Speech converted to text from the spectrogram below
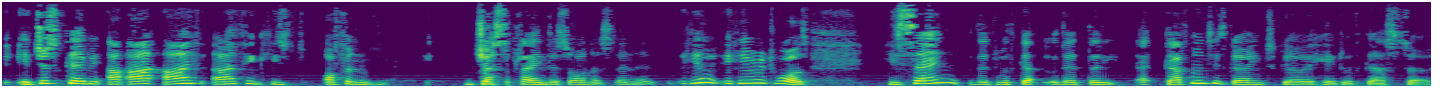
it just gave me I I I think he's often just plain dishonest. And here here it was. He's saying that with that the uh, government is going to go ahead with gusto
